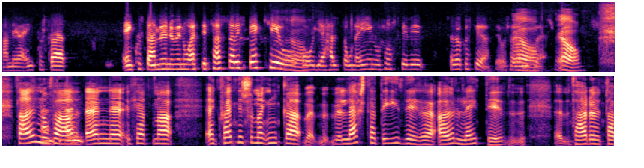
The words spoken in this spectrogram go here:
Þannig að stað, einhvers stað munum við nú eftir þessari spekki og, og ég held að hún eigi nú svolítið við rauka stíða. já, já, það er nú En- það, en, en- en hérna, En hvernig svona ynga leggst þetta í þig að öðru leiti? Það eru þetta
